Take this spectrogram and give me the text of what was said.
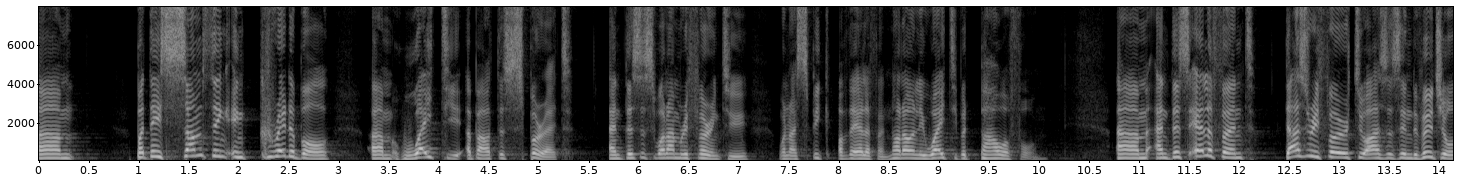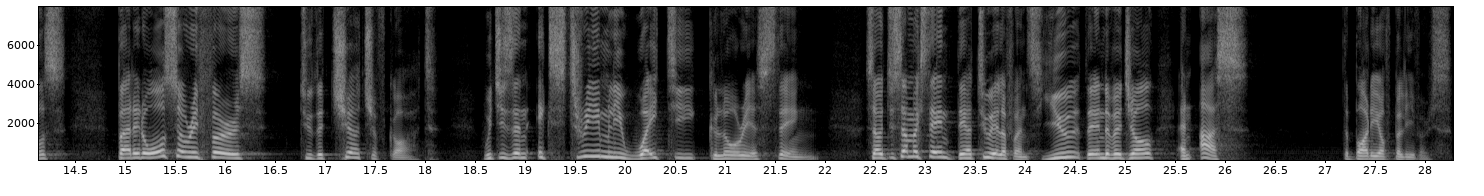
Um but there's something incredible um weighty about the spirit and this is what I'm referring to when I speak of the elephant. Not only weighty but powerful. Um and this elephant does refer to us as individuals but it also refers to the church of God, which is an extremely weighty, glorious thing. So, to some extent, there are two elephants you, the individual, and us, the body of believers.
